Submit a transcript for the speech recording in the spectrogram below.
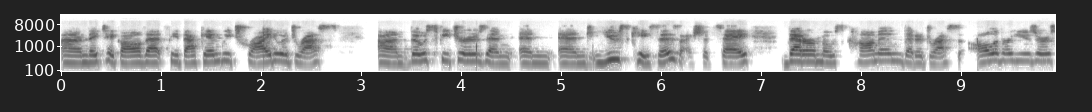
Um, they take all of that feedback in. We try to address um, those features and, and, and use cases, I should say, that are most common that address all of our users.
